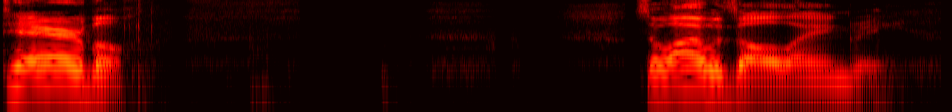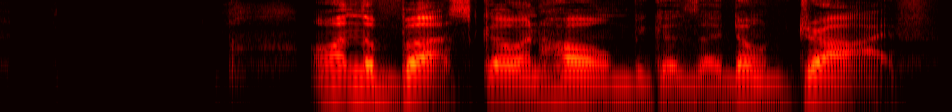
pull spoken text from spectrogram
Terrible. So I was all angry. On the bus going home because I don't drive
